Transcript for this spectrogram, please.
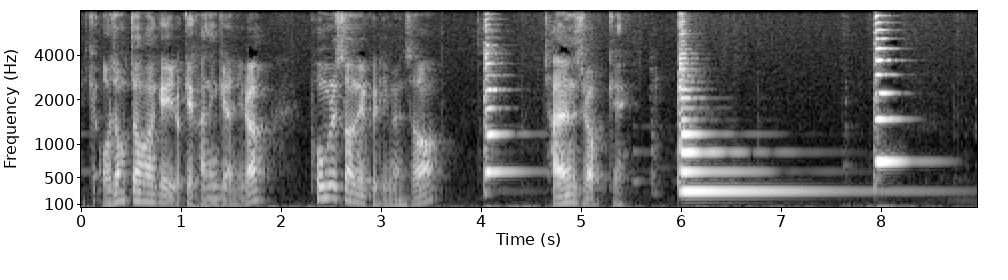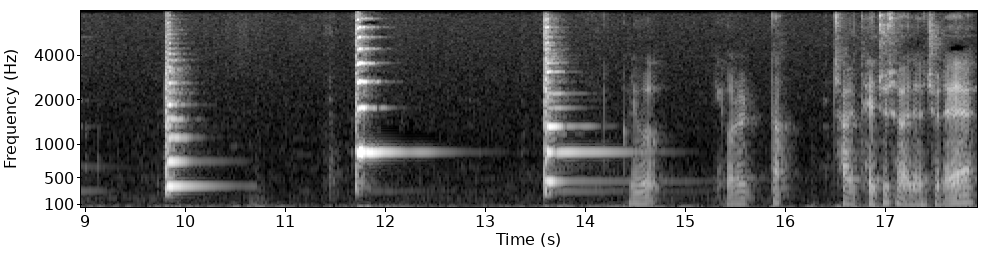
이렇게 어정쩡하게 이렇게 가는 게 아니라 포물선을 그리면서 자연스럽게 그리고 이거를 딱 잘 대주셔야 돼요 줄에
